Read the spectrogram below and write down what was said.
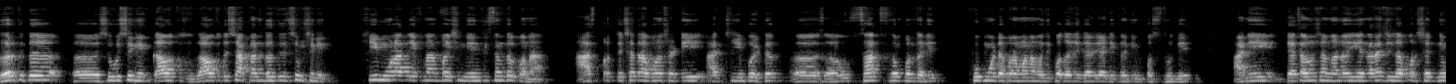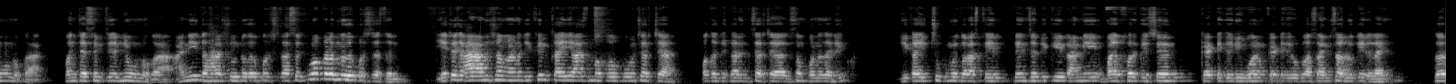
घर तिथं शिवसैनिक गाव गाव तिथं शाखा आणि घर तिथं शिवसैनिक ही मुळात एकनाथभाई शिंदे यांची संकल्पना. आज प्रत्यक्षात राबवण्यासाठी आजची ही बैठक उत्साहात संपन्न झाली. खूप मोठ्या प्रमाणामध्ये पदाधिकारी या ठिकाणी उपस्थित होते. आणि त्याच्या अनुषंगानं येणाऱ्या जिल्हा परिषद निवडणुका पंचायत समितीच्या निवडणुका आणि धाराशिव नगर परिषद असेल किंवा कडक नगर परिषद असेल याच्या अनुषंगानं देखील काही आज महत्त्वपूर्ण चर्चा पदाधिकाऱ्यांची चर्चा संपन्न झाली. जी काही इच्छुक उमेदवार असतील त्यांचं देखील आम्ही bifurcation category one category two असं आम्ही चालू केलेलं आहे. तर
